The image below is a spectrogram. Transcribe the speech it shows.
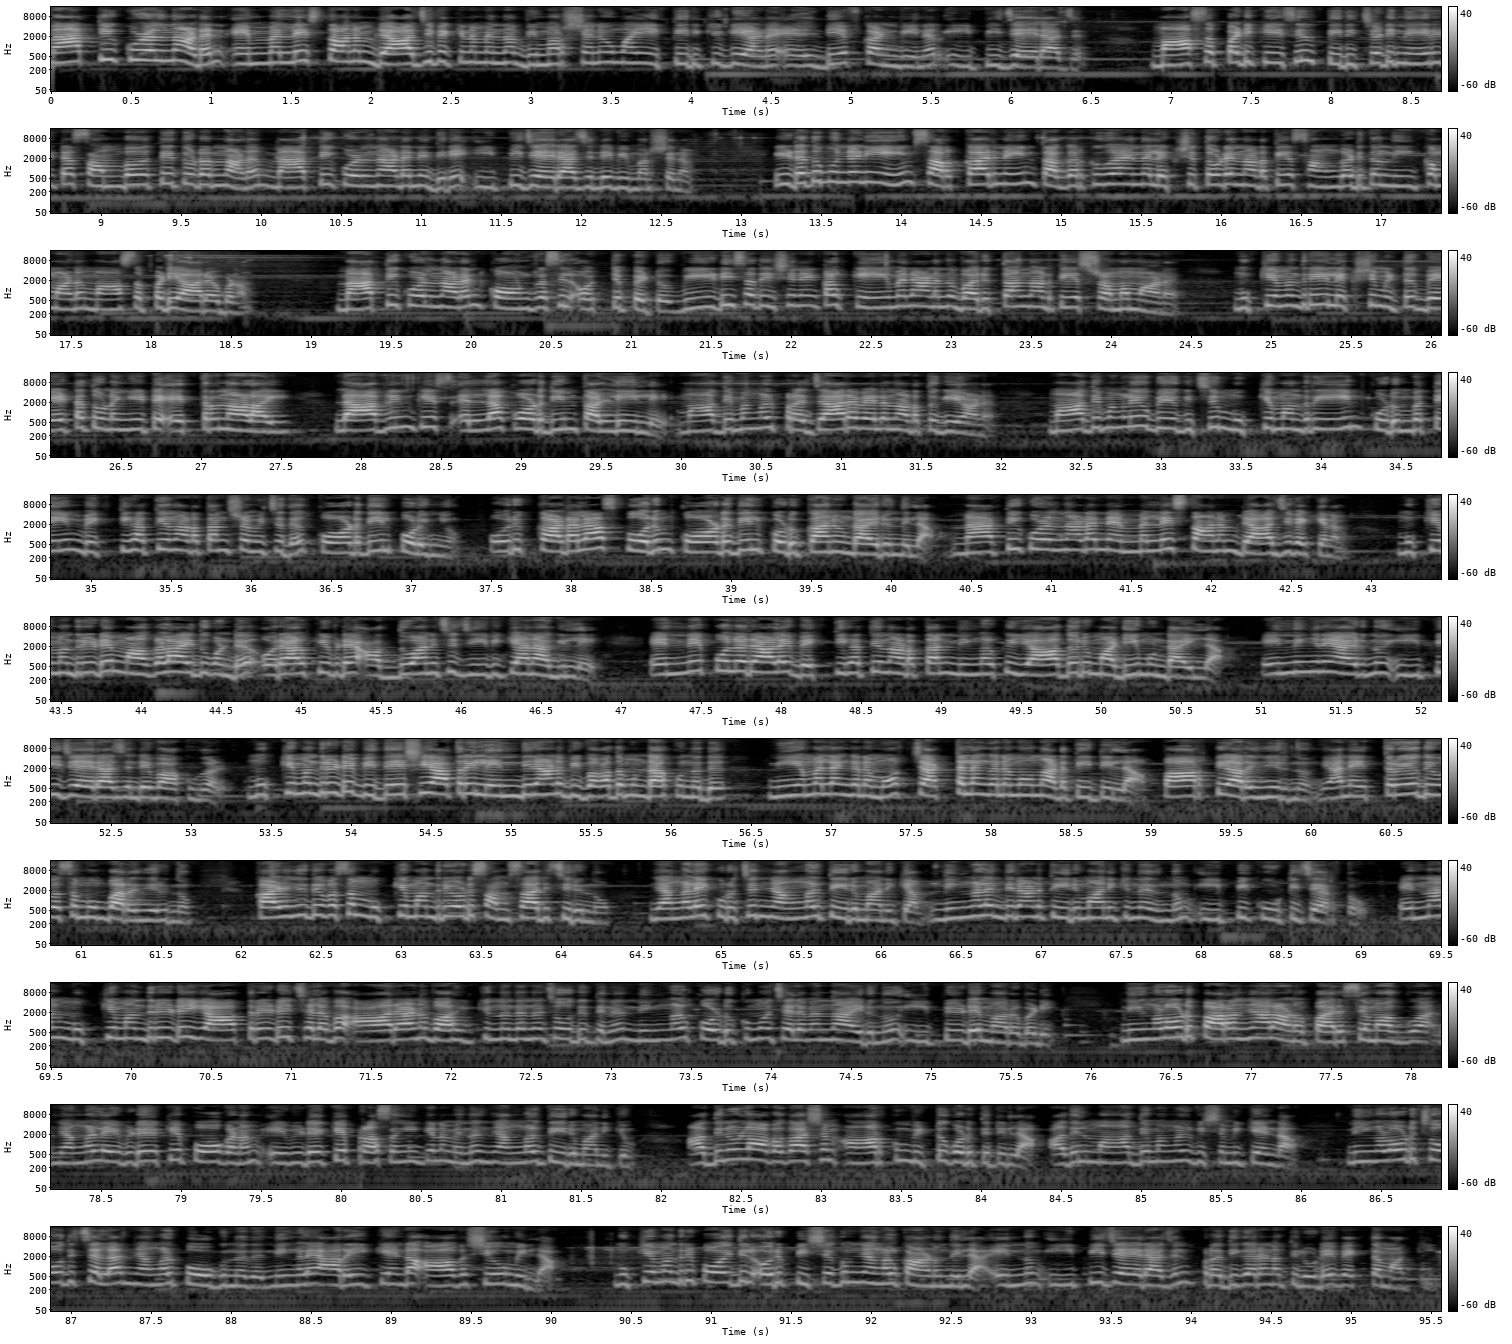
Mathew Kuzhalnadan M L A സ്ഥാനം രാജിവെക്കണമെന്ന വിമർശനവുമായി എത്തിയിരിക്കുകയാണ് L D F convener E P Jayarajan. മാസപ്പടി കേസിൽ തിരിച്ചടി നേരിട്ട സംഭവത്തെ തുടർന്നാണ് മാത്യു കുഴൽനാടനെതിരെ ഇ പി ജയരാജന്റെ വിമർശനം. ഇടതുമുന്നണിയെയും സർക്കാരിനെയും തകർക്കുക എന്ന ലക്ഷ്യത്തോടെ നടത്തിയ സംഘടിത നീക്കമാണ് മാസപ്പടി ആരോപണം. മാത്യു കുഴൽനാടൻ കോൺഗ്രസിൽ ഒറ്റപ്പെട്ടു. വി ഡി സതീശനേക്കാൾ കേമനാണെന്ന് വരുത്താൻ നടത്തിയ ശ്രമമാണ്. മുഖ്യമന്ത്രിയെ ലക്ഷ്യമിട്ട് വേട്ട തുടങ്ങിയിട്ട് എത്ര നാളായി? ലാവ്ലിൻ കേസ് എല്ലാ കോടതിയും തള്ളിയില്ലേ? മാധ്യമങ്ങൾ പ്രചാരവേല നടത്തുകയാണ്. മാധ്യമങ്ങളെ ഉപയോഗിച്ച് മുഖ്യമന്ത്രിയെയും കുടുംബത്തെയും വ്യക്തിഹത്യ നടത്താൻ ശ്രമിച്ചത് കോടതിയിൽ പൊളിഞ്ഞു. ഒരു കടലാസ് പോലും കോടതിയിൽ കൊടുക്കാനുണ്ടായിരുന്നില്ല. Mathew Kuzhalnadan M L A സ്ഥാനം രാജിവെക്കണം. മുഖ്യമന്ത്രിയുടെ മകളായതുകൊണ്ട് ഒരാൾക്ക് ഇവിടെ അധ്വാനിച്ച് ജീവിക്കാനാകില്ലേ? എന്നെ പോലൊരാളെ വ്യക്തിഹത്യ നടത്താൻ നിങ്ങൾക്ക് യാതൊരു മടിയും ഉണ്ടായില്ല എന്നിങ്ങനെയായിരുന്നു ഇ പി ജയരാജന്റെ വാക്കുകൾ. മുഖ്യമന്ത്രിയുടെ വിദേശയാത്രയിൽ എന്തിനാണ് വിവാദമുണ്ടാക്കുന്നത്? നിയമലംഘനമോ ചട്ടലംഘനമോ നടത്തിയിട്ടില്ല. പാർട്ടി അറിഞ്ഞിരുന്നു. ഞാൻ എത്രയോ ദിവസം മുമ്പ് അറിഞ്ഞിരുന്നു. കഴിഞ്ഞ ദിവസം മുഖ്യമന്ത്രിയോട് സംസാരിച്ചിരുന്നു. ഞങ്ങളെക്കുറിച്ച് ഞങ്ങൾ തീരുമാനിക്കാം. നിങ്ങൾ എന്തിനാണ് തീരുമാനിക്കുന്നതെന്നും ഇ പി കൂട്ടിച്ചേർത്തു. എന്നാൽ മുഖ്യമന്ത്രിയുടെ യാത്രയുടെ ചെലവ് ആരാണ് വഹിക്കുന്നതെന്ന ചോദ്യത്തിന് നിങ്ങൾ കൊടുക്കുമോ ചെലവെന്നായിരുന്നു ഇ പിയുടെ മറുപടി. നിങ്ങളോട് പറഞ്ഞാലാണോ പരസ്യമാകുക? ഞങ്ങൾ എവിടെയൊക്കെ പോകണം എവിടെയൊക്കെ പ്രസംഗിക്കണമെന്ന് ഞങ്ങൾ തീരുമാനിക്കും. അതിനുള്ള അവകാശം ആർക്കും വിട്ടുകൊടുത്തിട്ടില്ല. അതിൽ മാധ്യമങ്ങൾ വിഷമിക്കേണ്ട. നിങ്ങളോട് ചോദിച്ചല്ല ഞങ്ങൾ പോകുന്നത്. നിങ്ങളെ അറിയിക്കേണ്ട ആവശ്യവുമില്ല. മുഖ്യമന്ത്രി പോയതിൽ ഒരു പിശകും ഞങ്ങൾ കാണുന്നില്ല എന്നും ഇ പി ജയരാജൻ പ്രതികരണത്തിലൂടെ വ്യക്തമാക്കി.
